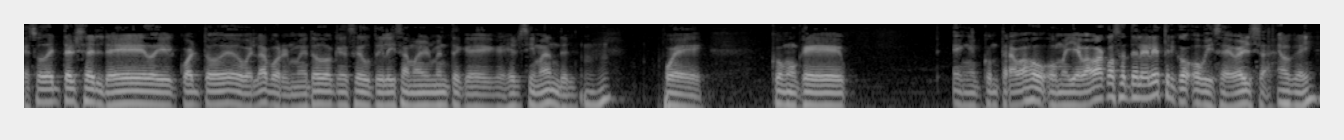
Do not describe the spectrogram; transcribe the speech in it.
eso del tercer dedo y el cuarto dedo, ¿verdad? Por el método que se utiliza mayormente, que, es el Simandel, pues como que en el contrabajo o me llevaba cosas del eléctrico o viceversa. Ok.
